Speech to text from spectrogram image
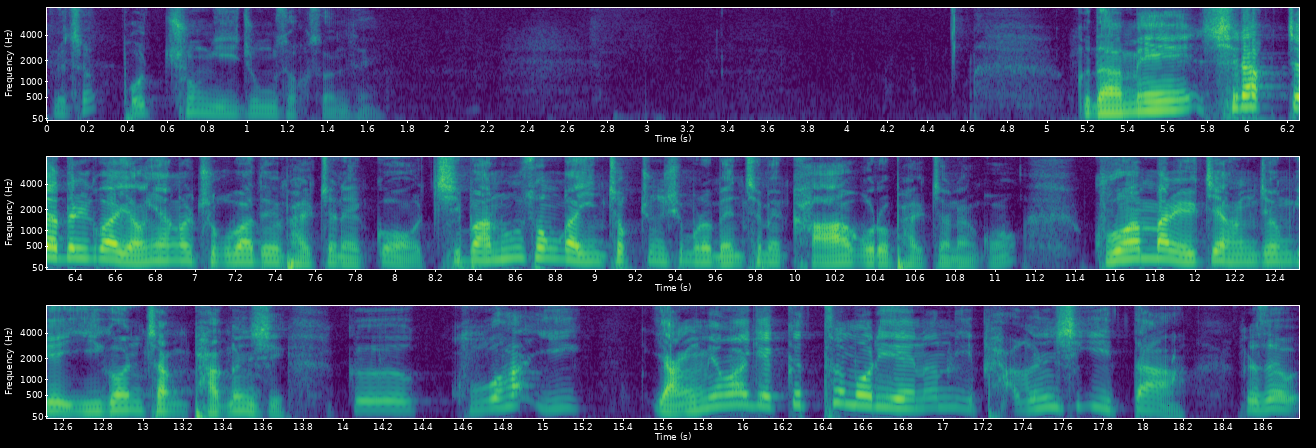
그렇죠? 보충 이중석 선생. 그 다음에 실학자들과 영향을 주고받으며 발전했고 집안 후손과 인척 중심으로 맨 처음에 가학으로 발전하고 구한말 일제강점기에 이건창 박은식 그 구하 이 양명학의 끄트머리에는 이 박은식이 있다. 그래서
